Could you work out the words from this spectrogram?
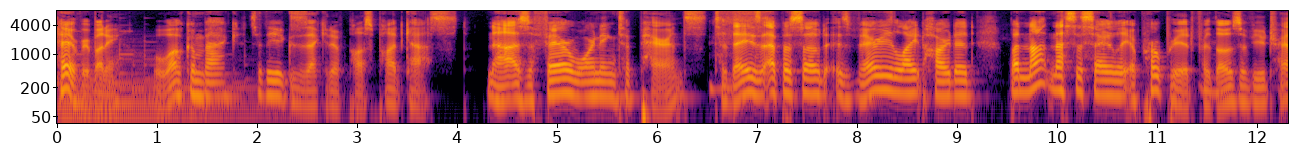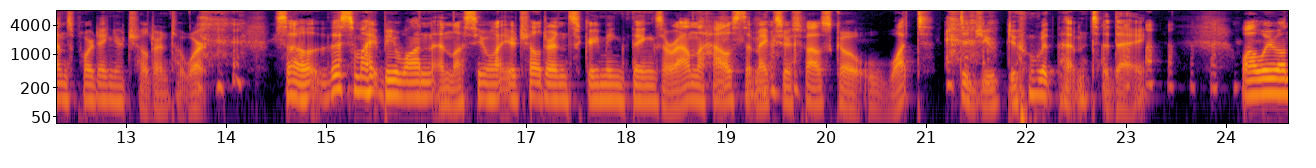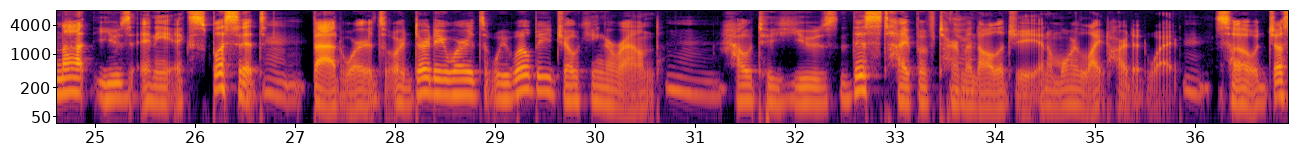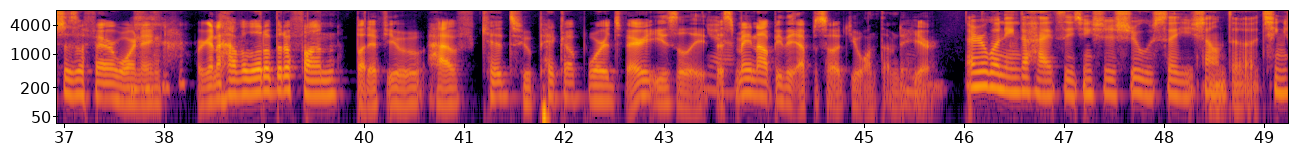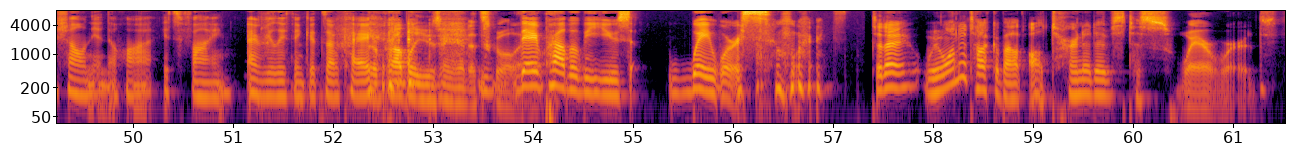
Hey, everybody. Welcome back to the Executive Plus podcast. Now, as a fair warning to parents, today's episode is very lighthearted, but not necessarily appropriate for mm-hmm. those of you transporting your children to work. so, this might be one unless you want your children screaming things around the house that makes your spouse go, What did you do with them today? While we will not use any explicit hmm. bad words or dirty words, we will be joking around hmm. how to use this type of terminology in a more lighthearted way. Hmm. So, just as a fair warning, we're going to have a little bit of fun, but if you have kids who pick up words very easily, this Yeah. may not be the episode you want them to hear. 但如果您的孩子已经是十五岁以上的青少年的话，It's fine. I really think it's okay. They're probably using it at school. they anyway. probably use way worse words. Today, we want to talk about alternatives to swear words.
